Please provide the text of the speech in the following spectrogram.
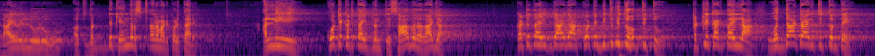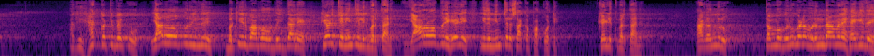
ರಾಯವೆಲ್ಲೂರು ಅವತ್ತು ದೊಡ್ಡ ಕೇಂದ್ರ ಸ್ಥಾನ ಮಾಡಿಕೊಳ್ತಾರೆ. ಅಲ್ಲಿ ಕೋಟೆ ಕಟ್ತಾ ಇದ್ದಂತೆ ಸಾವಿರ ರಾಜ ಕಟ್ಟುತ್ತಾ ಇದ್ದಾಗ ಕೋಟೆ ಬಿದ್ದು ಬಿದ್ದು ಹೋಗ್ತಿತ್ತು. ಕಟ್ಟಲಿಕ್ಕಾಗ್ತಾ ಇಲ್ಲ, ಒದ್ದಾಟ ಆಗುತ್ತಿತ್ತಂತೆ ಹಾಗೆ ಹ್ಯಾಕ್ ಕಟ್ಟಬೇಕು? ಯಾರೋ ಒಬ್ಬರು ಇಲ್ಲಿ ಬಕೀರ್ ಬಾಬಾ ಒಬ್ಬ ಇದ್ದಾನೆ, ಕೇಳ್ತೇನೆ ಅಂತ ಇಲ್ಲಿಗೆ ಬರ್ತಾನೆ ಯಾರೋ ಒಬ್ಬರು ಹೇಳಿ, ಇದು ನಿಂತರೆ ಸಾಕಪ್ಪ ಕೋಟೆ. ಕೇಳಲಿಕ್ಕೆ ಬರ್ತಾನೆ. ಹಾಗಂದರು ತಮ್ಮ ಗುರುಗಳ ವೃಂದಾವನ ಹೇಗಿದೆ,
